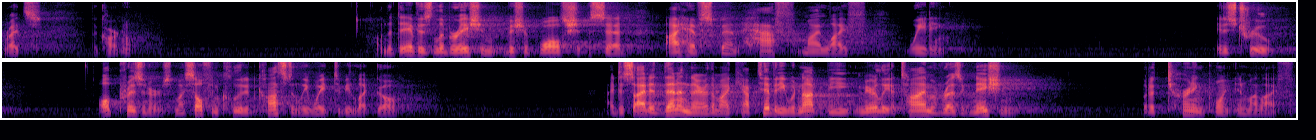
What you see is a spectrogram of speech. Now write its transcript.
writes the Cardinal. On the day of his liberation, Bishop Walsh said, I have spent half my life waiting. It is true. All prisoners, myself included, constantly wait to be let go. I decided then and there that my captivity would not be merely a time of resignation, but a turning point in my life.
